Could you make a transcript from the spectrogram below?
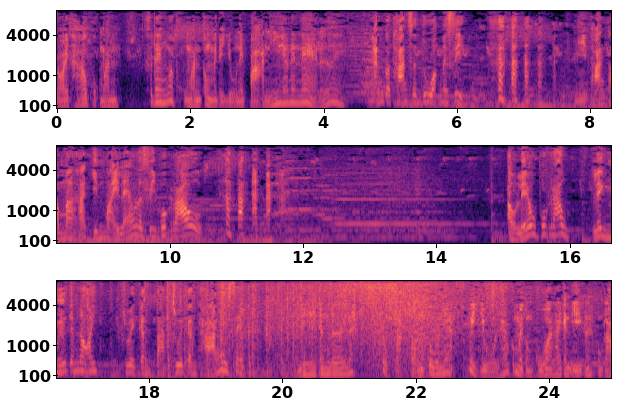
รอยเท้าพวกมัน แสดงว่าพวกมันต้องไม่ได้อยู่ในป่านี้แล้วแน่ๆเลย งั้นก็ทางสะดวกนะสิ มีทางทำมาหากินใหม่แล้วละสิพวกเรา เอาเร็วพวกเรา เร่งมือกันหน่อย ช่วยกันตัดช่วยกันถางให้เสร็จ ดีจังเลยนะเจ้าสัตว์สองตัวเนี่ย ไม่อยู่แล้วก็ไม่ต้องกลัวอะไรกันอีกนะพวกเรา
